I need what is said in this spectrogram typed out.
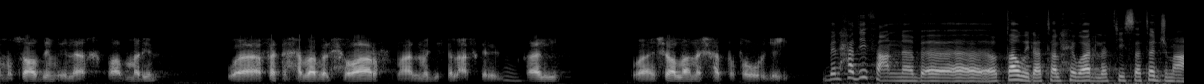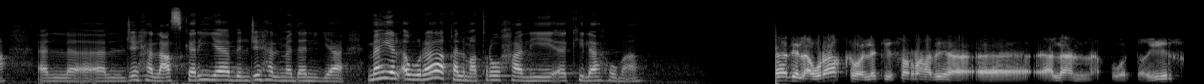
مصادم إلى خطاب مرن وفتح باب الحوار مع المجلس العسكري الانتقالي وإن شاء الله نشهد تطور جيد. بالحديث عن طاولة الحوار التي ستجمع الجهة العسكرية بالجهة المدنية ما هي الأوراق المطروحة لكلاهما؟ هذه الأوراق والتي صرح بها إعلان قوى التغيير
